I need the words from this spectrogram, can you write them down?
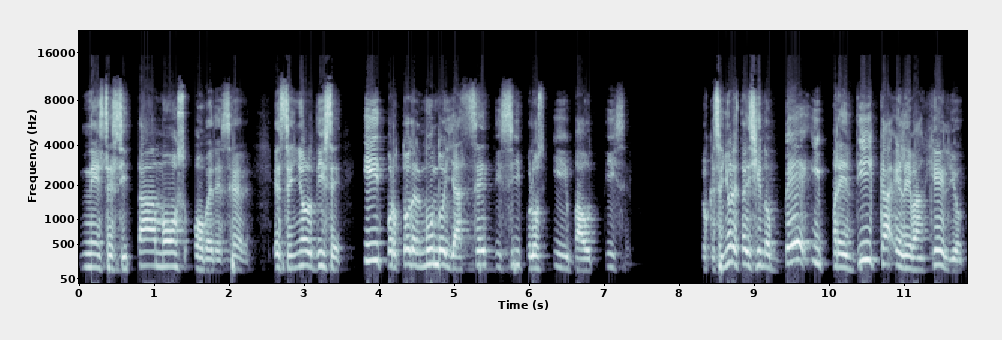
necesitamos obedecer. El Señor dice, id por todo el mundo y haced discípulos y bautícenlos. Lo que el Señor está diciendo, ve y predica el Evangelio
